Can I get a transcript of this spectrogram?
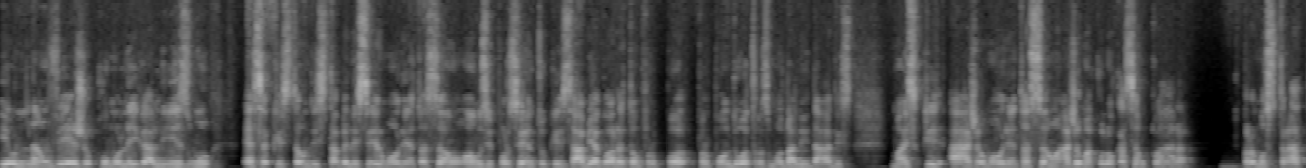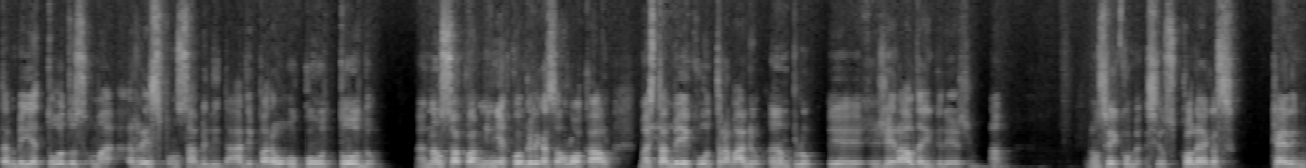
Eu não vejo como legalismo essa questão de estabelecer uma orientação 11%, quem sabe agora estão propondo outras modalidades, mas que haja uma orientação, haja uma colocação clara, para mostrar também a todos uma responsabilidade para o, com o todo. Né? não só com a minha congregação local, mas também com o trabalho amplo e geral da igreja. Né? Não sei como, se os colegas querem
